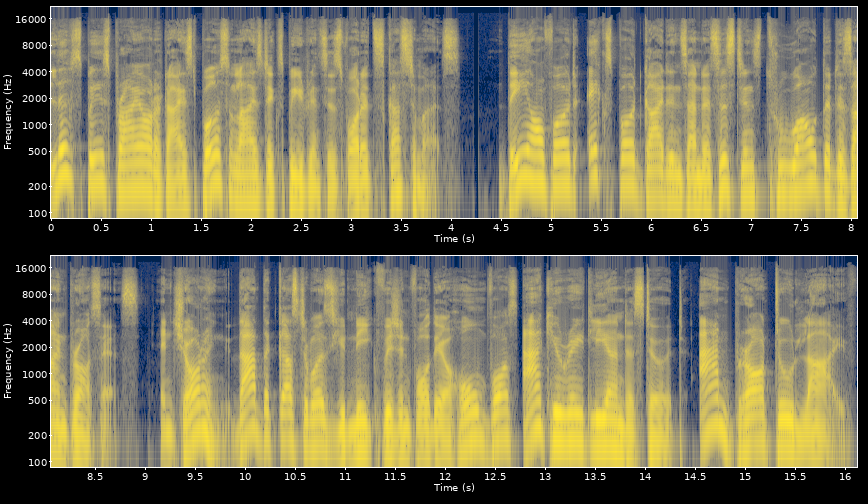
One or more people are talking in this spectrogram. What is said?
Livspace prioritized personalized experiences for its customers. They offered expert guidance and assistance throughout the design process, ensuring that the customer's unique vision for their home was accurately understood and brought to life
